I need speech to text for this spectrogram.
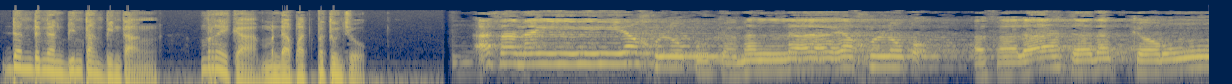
dan dengan bintang-bintang mereka mendapat petunjuk. أفمن يخلق كمن لا يخلق أفلا تذكرون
